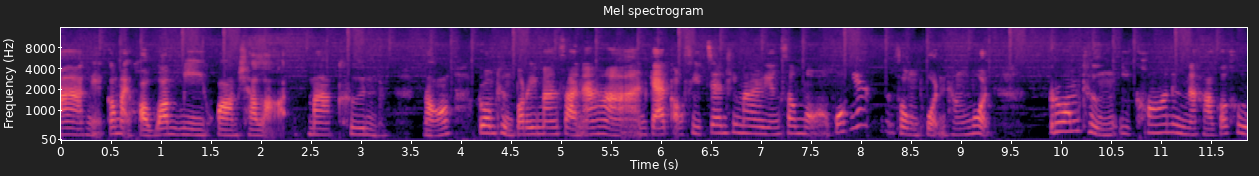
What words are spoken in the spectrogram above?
มากเนี่ยก็หมายความว่ามีความฉลาดมากขึ้นเนาะรวมถึงปริมาณสารอาหารแก๊สออกซิเจน ที่มาเลี้ยงสมอง พวกเนี้ยส่งผลทั้งหมด รวมถึงอีกข้อหนึ่งนะคะ ก็คือ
